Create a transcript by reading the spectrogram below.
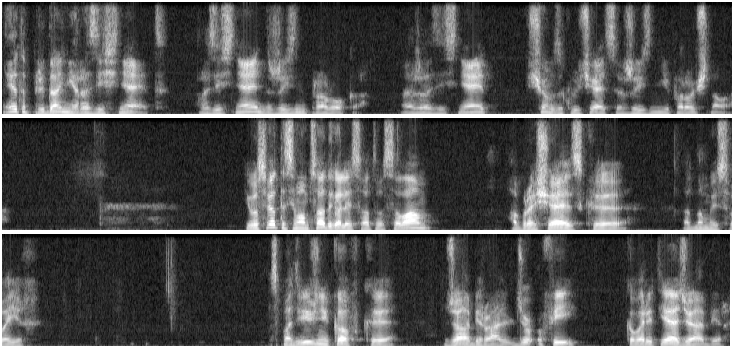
Это предание разъясняет, разъясняет жизнь пророка, разъясняет, в чем заключается жизнь непорочного. Его святость имам Садык, алейхиссалату вассалам, обращаясь к одному из своих сподвижников, к Джабиру аль-Джуфи, говорит, «Я Джабир,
